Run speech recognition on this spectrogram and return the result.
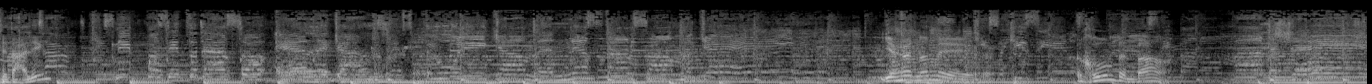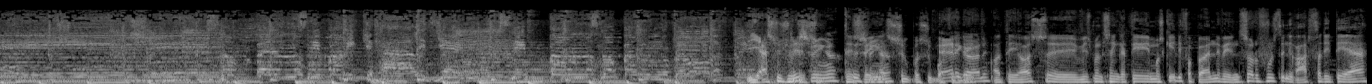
Det är dejligt, ikke? Snippan sitter där så elegant Olika men nästan samma grej Jeg hørte noget med Rumben Bar. Jeg synes jo, Det det, svinger, Det, det svinger svinger. super, super Ja, fedt. det gør ikke? det. Og det er også, øh, hvis man tænker, det er måske lidt for børnevenligt, så er du fuldstændig ret, fordi det er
